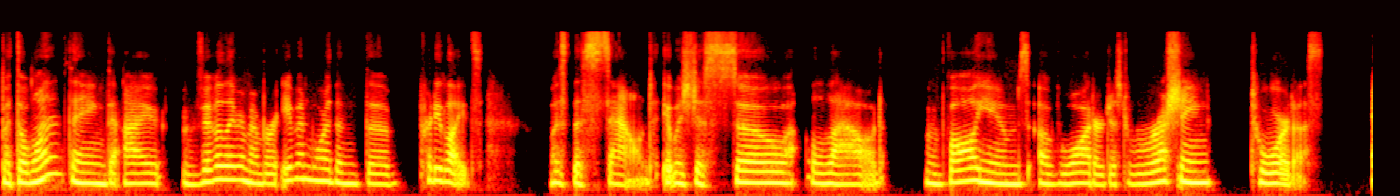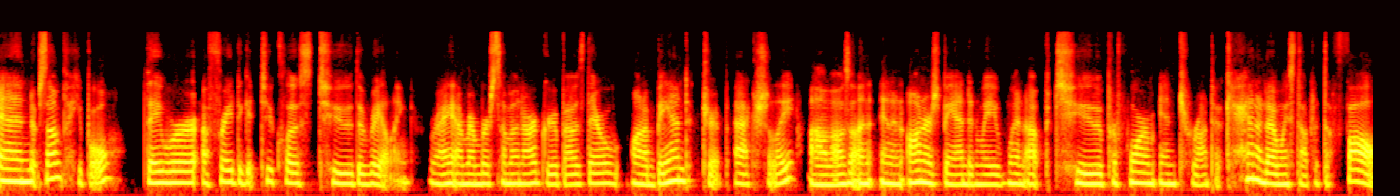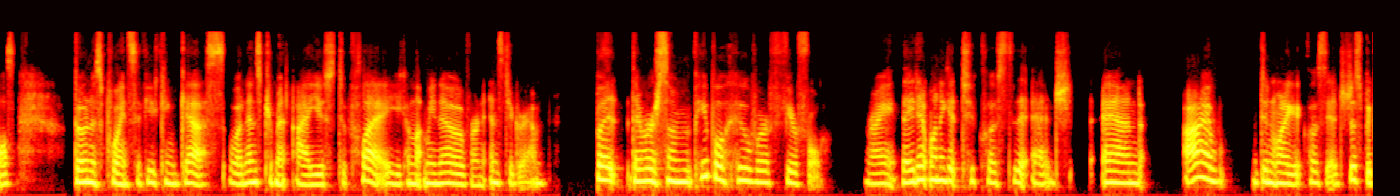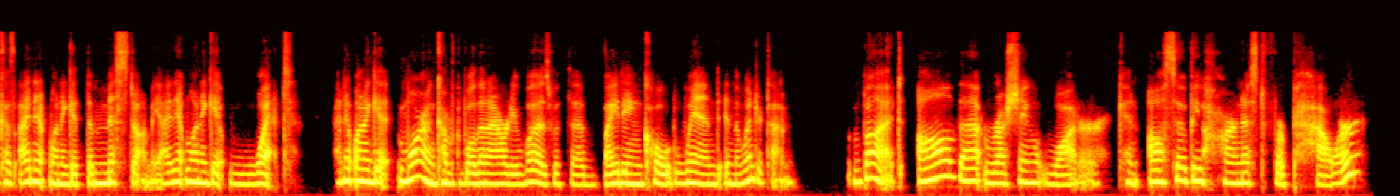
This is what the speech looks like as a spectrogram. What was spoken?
But the one thing that I vividly remember, even more than the pretty lights, was the sound. It was just so loud, volumes of water just rushing toward us. And some people, they were afraid to get too close to the railing, right? I remember some in our group, I was there on a band trip actually. Um, I was on, in an honors band and we went up to perform in Toronto, Canada, and we stopped at the falls. Bonus points if you can guess what instrument I used to play. You can let me know over on Instagram. But there were some people who were fearful, right? They didn't want to get too close to the edge. And I didn't want to get close to the edge just because I didn't want to get the mist on me. I didn't want to get wet I didn't want to get more uncomfortable than I already was with the biting cold wind in the wintertime. But all that rushing water can also be harnessed for power,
